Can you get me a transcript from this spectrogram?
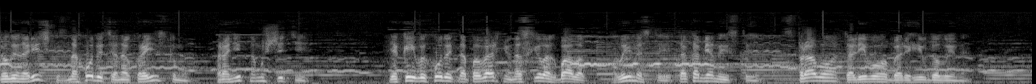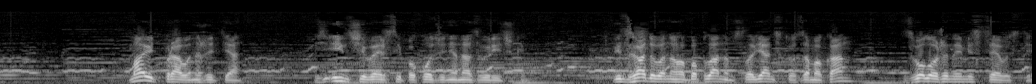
Долина річки знаходиться на українському гранітному щиті, який виходить на поверхню на схилах балок глинистої та кам'янистої правого та лівого берегів долини. Мають право на життя й інші версії походження назви річки. Від згадуваного бопланом слов'янського замокан зволоженої місцевості,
